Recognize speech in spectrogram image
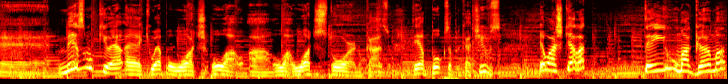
é, mesmo que, o- é, que o Apple Watch ou a, a- ou a Watch Store, no caso, tenha poucos aplicativos, eu acho que ela tem uma gama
